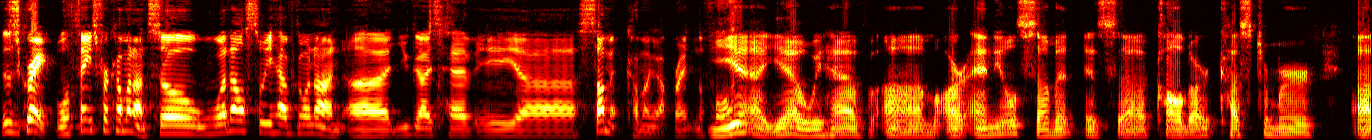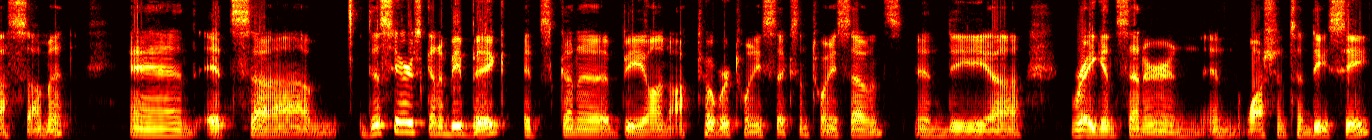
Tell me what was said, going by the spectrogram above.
this is great. Well, thanks for coming on. So, what else do we have going on? Uh, you guys have a uh, summit coming up, right, in the fall? Yeah, yeah. We have um, our annual summit. It's uh, called our Customer uh, Summit. And it's um, this year is going to be big. It's going to be on October 26th and 27th in the uh, Reagan Center in, in Washington, D.C.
